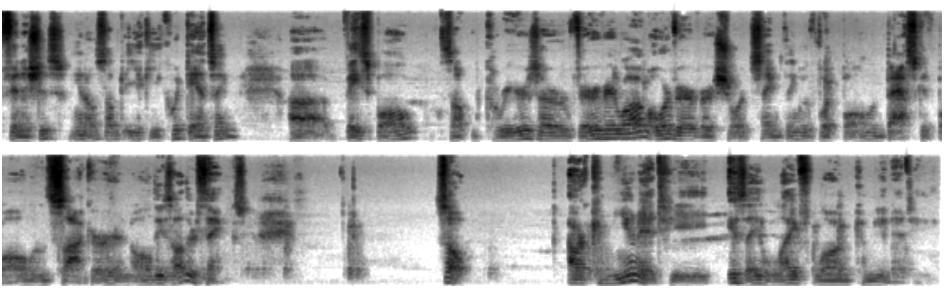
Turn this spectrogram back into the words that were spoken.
finishes, you know, some, you, you quit dancing. Uh, baseball some careers are very, very long or very, very short. Same thing with football and basketball and soccer and all these other things. So, our community is a lifelong community.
